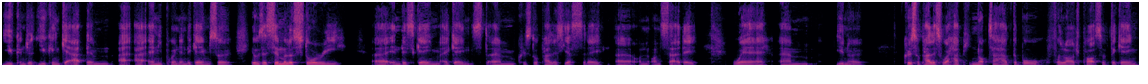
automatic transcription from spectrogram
you can just you can get at them at, at any point in the game. So it was a similar story uh, in this game against um, Crystal Palace yesterday uh, on on Saturday, where um, you know Crystal Palace were happy not to have the ball for large parts of the game.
